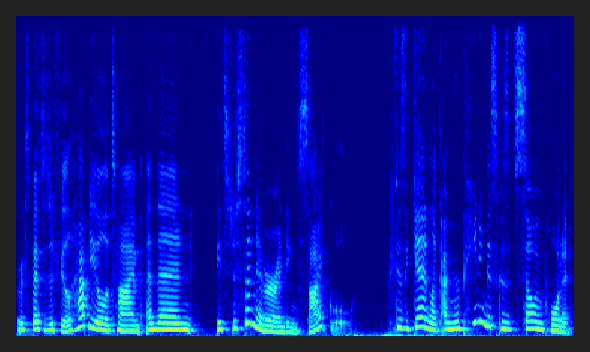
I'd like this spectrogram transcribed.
we're expected to feel happy all the time. And then it's just a never ending cycle. Because again, like I'm repeating this because it's so important.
